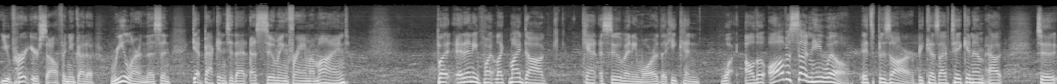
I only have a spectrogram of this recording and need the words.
you've hurt yourself and you've got to relearn this and get back into that assuming frame of mind. But at any point, like my dog can't assume anymore that he can although all of a sudden he will. It's bizarre because I've taken him out to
